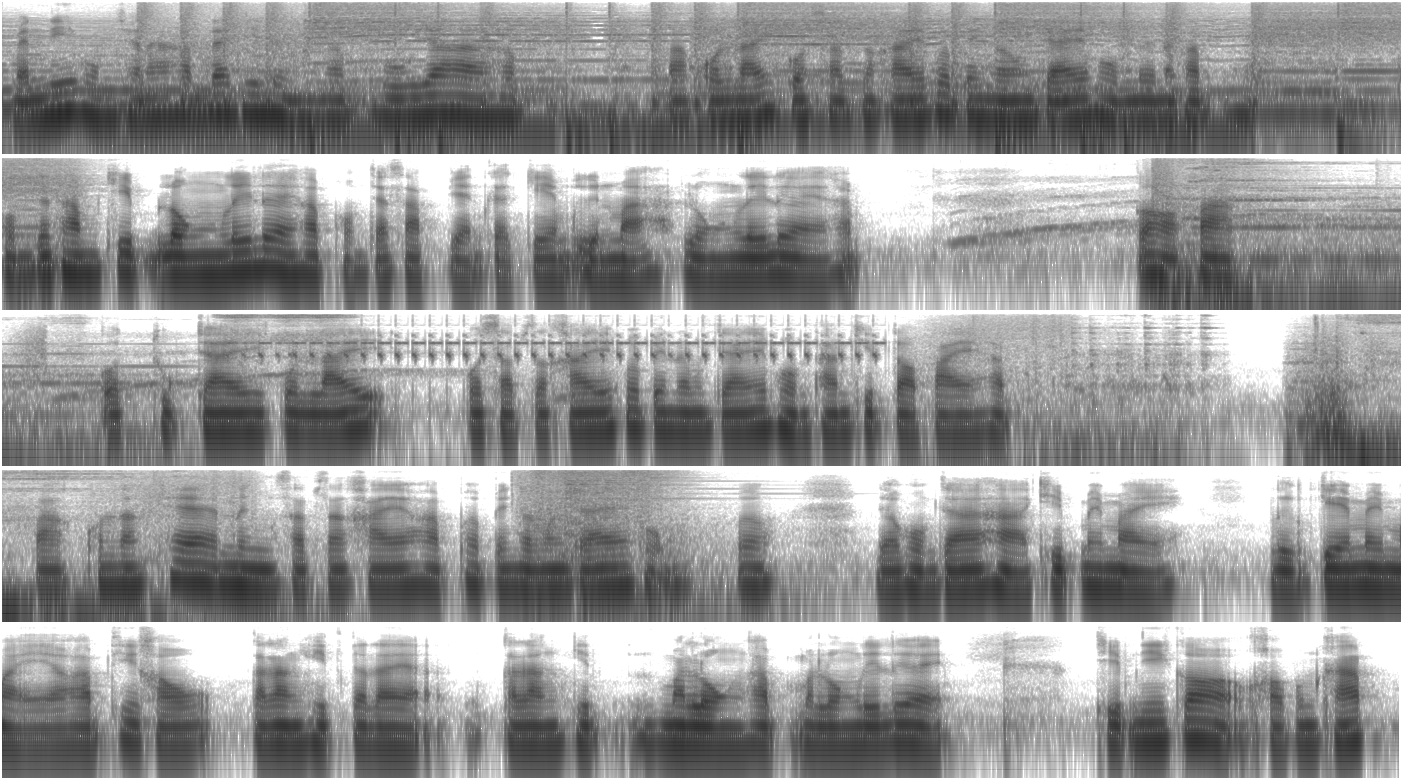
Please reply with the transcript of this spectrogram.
แบบนี้ผมชนะครับได้ที่หนึ่งครับบูย่าครับฝากกดไลค์กด subscribe เพื่อเป็นกำลังใจให้ผมด้วยนะครับ ผมจะทำคลิปลงเรื่อยๆครับ ผมจะสับเปลี่ยนกับเกมอื่นมาลงเรื่อยๆครับ ก็ฝากกดถูกใจกดไลค์กด subscribe เพื่อเป็นกำลังใจให้ผมทำคลิปต่อไปครับ ฝากคนละแค่หนึ่ง subscribe ครับ เพื่อเป็นกำลังใจให้ผม เพื่อเดี๋ยวผมจะหาคลิปใหม่ๆ หรือเกมใหม่ๆครับ ที่เขากำลังฮิตอะไรอะกำลังฮิตมาลงครับ มาลงเรื่อยๆ คลิปนี้ก็ขอบคุณครับ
